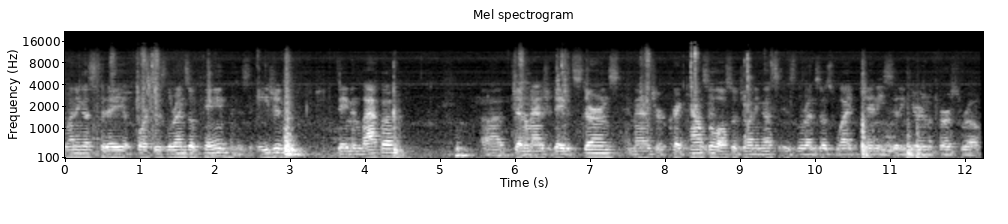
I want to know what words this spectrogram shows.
Joining us today, of course, is Lorenzo Cain and his agent, Damon Lapa, uh, General Manager David Stearns, and Manager Craig Counsell. Also joining us is Lorenzo's wife Jenny, sitting here in the first row.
